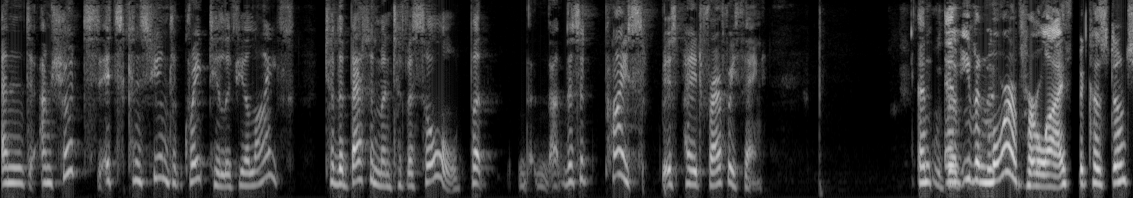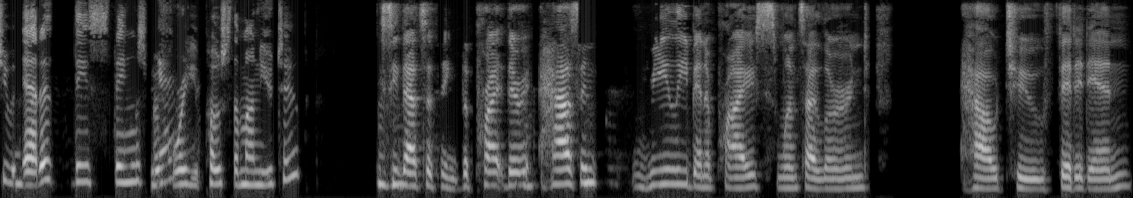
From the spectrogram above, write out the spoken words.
and I'm sure it's it's consumed a great deal of your life to the betterment of us all. But th- th- there's a price is paid for everything. And and even the more of her life because don't you mm-hmm. edit these things Yeah. before you post them on YouTube? see, hmm that's the thing. The price, there mm-hmm. hasn't really been a price once I learned how to fit it in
